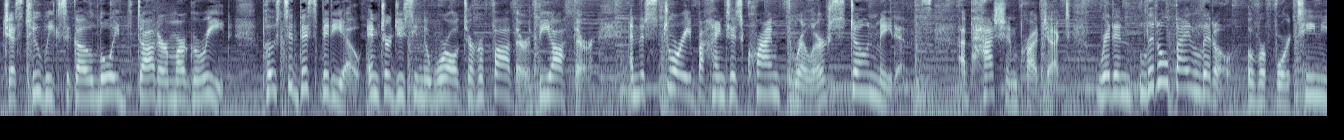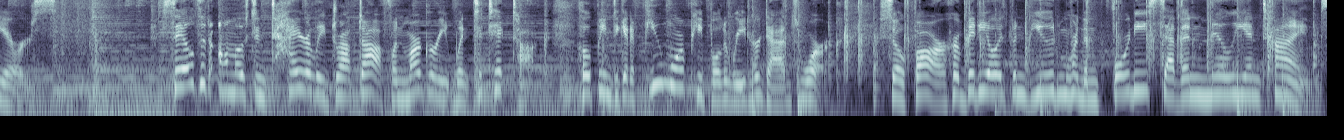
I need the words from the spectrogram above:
Just two weeks ago, Lloyd's daughter, Marguerite, posted this video introducing the world to her father, the author, and the story behind his crime thriller, Stone Maidens, a passion project written little by little over 14 years. Sales had almost entirely dropped off when Marguerite went to TikTok, hoping to get a few more people to read her dad's work. So far, her video has been viewed more than 47 million times.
